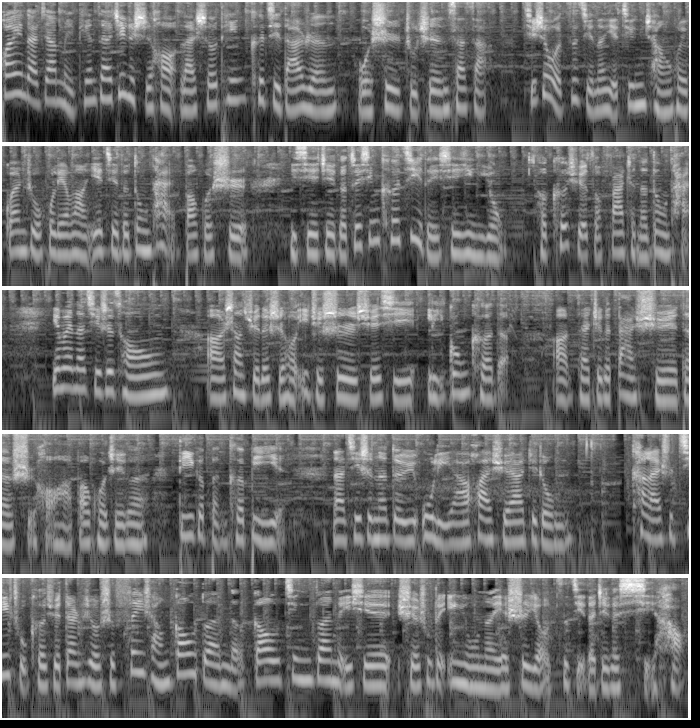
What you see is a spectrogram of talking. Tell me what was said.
欢迎大家每天在这个时候来收听科技达人，我是主持人萨萨。其实我自己呢也经常会关注互联网业界的动态，包括是一些这个最新科技的一些应用和科学所发展的动态。因为呢，其实从呃上学的时候一直是学习理工科的啊，在这个大学的时候啊，包括这个第一个本科毕业，那其实呢对于物理啊、化学啊这种。看来是基础科学，但是又是非常高端的、高精端的一些学术的应用呢，也是有自己的这个喜好。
